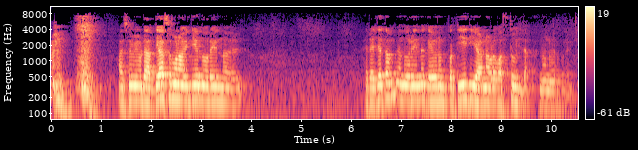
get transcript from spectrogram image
അസമയുടെ അധ്യാസമാണ് വിദ്യ എന്ന് പറയുന്നവര് രജതം എന്ന് പറയുന്നത് കേവലം പ്രതീതിയാണ് അവിടെ വസ്തുവില്ല എന്നാണ് അവർ പറയുന്നത്.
